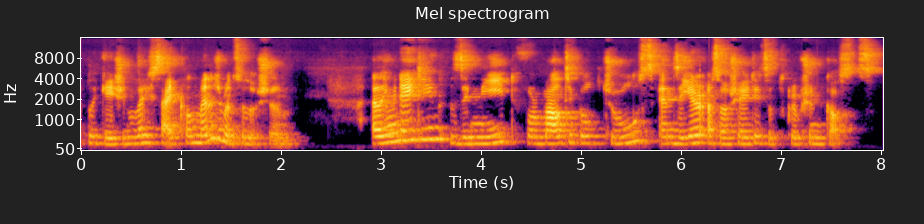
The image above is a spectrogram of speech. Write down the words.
application lifecycle management solution, eliminating the need for multiple tools and their associated subscription costs.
